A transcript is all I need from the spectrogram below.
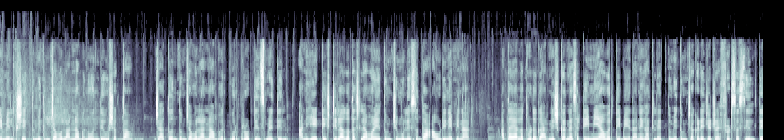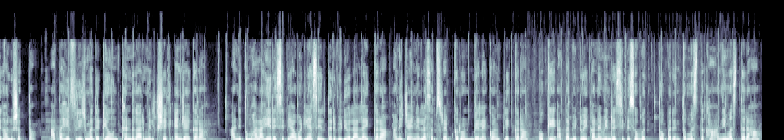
हे मिल्कशेक तुम्ही तुमच्या मुलांना बनवून देऊ शकता. ज्यातून तुमच्या मुलांना भरपूर प्रोटीन्स मिळतील आणि हे टेस्टी लागत असल्यामुळे तुमची मुलेसुद्धा आवडीने पिणार. आता याला थोडं गार्निश करण्यासाठी मी यावरती बेदाणे घातलेत. तुम्ही तुमच्याकडे जे ड्रायफ्रुट्स असतील ते घालू शकता. आता हे फ्रीजमध्ये ठेवून थंडगार मिल्कशेक एन्जॉय करा. आणि तुम्हाला ही रेसिपी आवडली असेल तर व्हिडिओला लाईक करा आणि चॅनेलला सबस्क्राईब करून बेल आयकॉन क्लिक करा. ओके आता भेटू एका नवीन रेसिपीसोबत तोपर्यंत मस्त खा आणि मस्त रहा.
